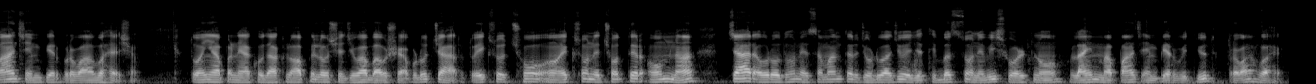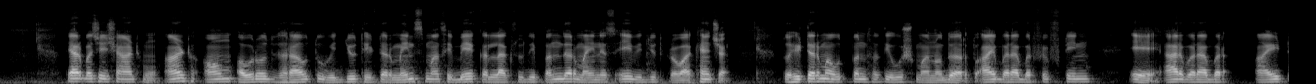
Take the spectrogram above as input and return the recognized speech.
પાંચ એમ્પિયર પ્રવાહ વહે છે. તો અહીંયા આપણને આખો દાખલો આપેલો છે. જવાબ આવશે આપણો ચાર. તો એકસો છ એકસો ને છોતેર ઓમના ચાર અવરોધોને સમાંતર જોડવા જોઈએ, જેથી બસો ને વીસ વોલ્ટનો લાઇનમાં પાંચ એમ્પિયર વિદ્યુત પ્રવાહ વહે. ત્યાર પછી છે આઠમું. આઠ ઓમ અવરોધ ધરાવતું વિદ્યુત હીટર મેન્સમાંથી બે કલાક સુધી પંદર માઇનસ એ વિદ્યુત પ્રવાહ ખેંચે. તો હીટરમાં ઉત્પન્ન થતી ઉષ્માનો દર. તો આઈ બરાબર ફિફ્ટીન એ, આર બરાબર આઈટ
